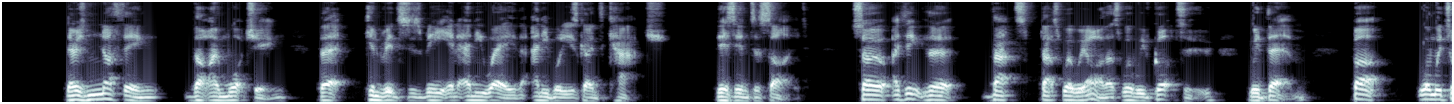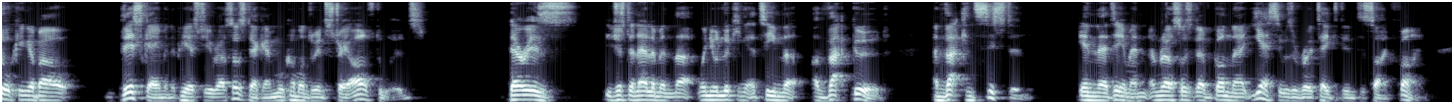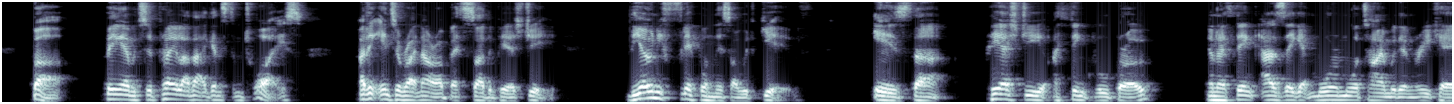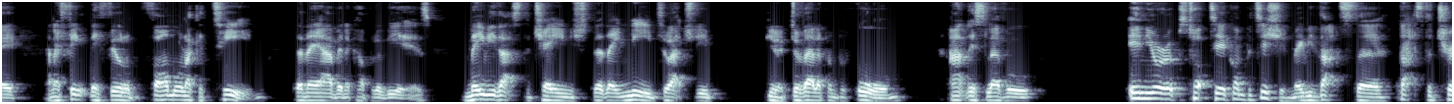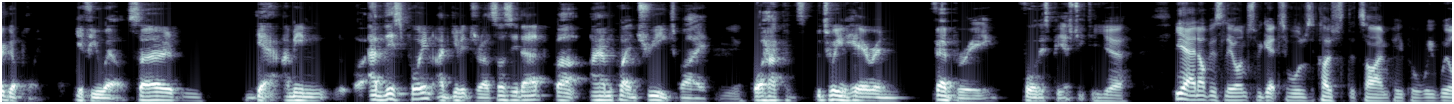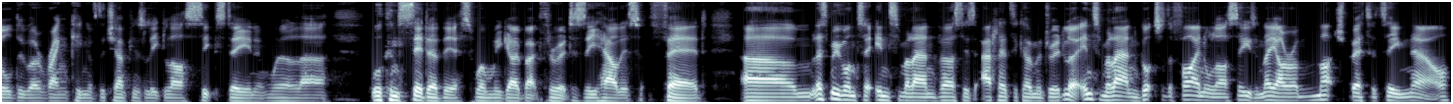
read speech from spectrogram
there's nothing that I'm watching that convinces me in any way that anybody is going to catch this Inter side. So I think that that's that's where we are. That's where we've got to with them. But when we're talking about this game in the PSG Real Sociedad game, we'll come on to it straight afterwards. There is just an element that when you're looking at a team that are that good, and that consistent in their team. And, and Real Sociedad have gone there. Yes, it was a rotated Inter side, fine. But being able to play like that against them twice, I think Inter right now are our best side than PSG. The only flip on this I would give is that PSG, I think, will grow. And I think as they get more and more time with Enrique, and I think they feel far more like a team than they have in a couple of years, maybe that's the change that they need to actually, you know, develop and perform at this level in Europe's top tier competition. Maybe that's the that's the trigger point, if you will. So mm-hmm. yeah, I mean, at this point, I'd give it to Real Sociedad, but I am quite intrigued by yeah. what happens between here and February for this PSG team. Yeah. Yeah, and obviously, once we get towards close to the time, people, we will do a ranking of the Champions League last 16, and we'll uh, we'll consider this when we go back through it to see how this fared. Um, let's move on to Inter Milan versus Atletico Madrid. Look, Inter Milan got to the final last season. They are a much better team now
